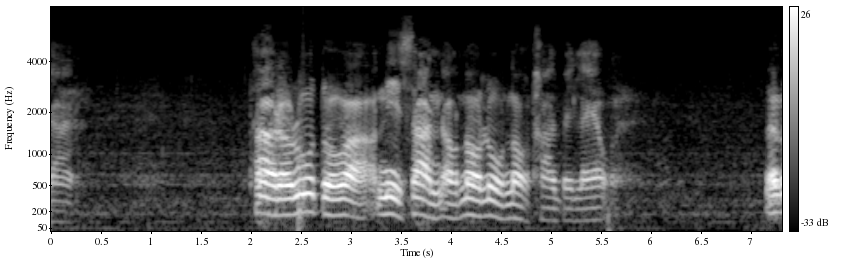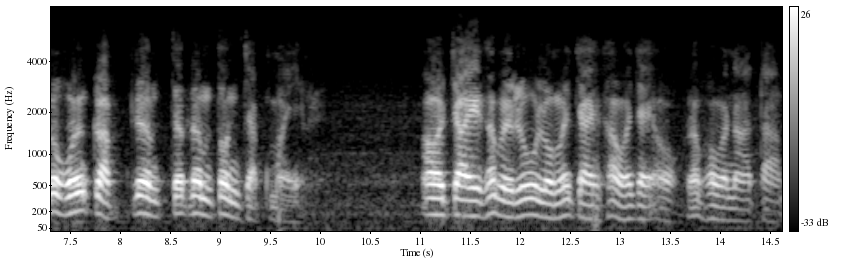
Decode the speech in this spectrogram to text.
ดา ถ้าเรารู้ตัวว่านี่ซ่านออกนอกโลกนอกทานไปแล้ว แล้วก็หวนกลับเริ่มจะเริ่มต้นจับใหม่ เอาใจเข้าไปรู้ลมหายใจเข้าหายใจออกแล้วภาวนาตาม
